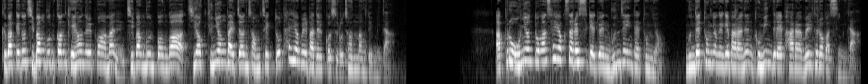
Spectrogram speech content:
그 밖에도 지방분권 개헌을 포함한 지방분권과 지역 균형 발전 정책도 탄력을 받을 것으로 전망됩니다. 앞으로 5년 동안 새 역사를 쓰게 된 문재인 대통령. 문 대통령에게 바라는 도민들의 바람을 들어봤습니다.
